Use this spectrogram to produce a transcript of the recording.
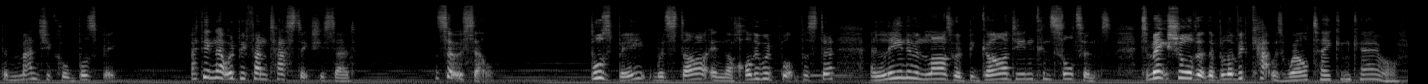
the magical Busby. I think that would be fantastic, she said. And so herself. Busby would star in the Hollywood blockbuster, and Lena and Lars would be guardian consultants to make sure that the beloved cat was well taken care of.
